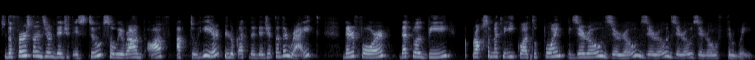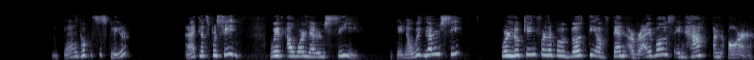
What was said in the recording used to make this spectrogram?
So the first non-zero digit is 2, so we round off up to here. Look at the digit to the right. Therefore, that will be approximately equal to 0.000003. Okay, I hope this is clear. All right, let's proceed with our letter C. Okay, now with letter C, we're looking for the probability of 10 arrivals in half an hour.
